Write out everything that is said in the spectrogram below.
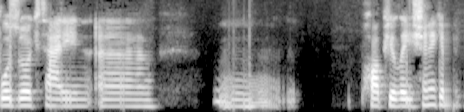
بزرگترین پاپولیشنی که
